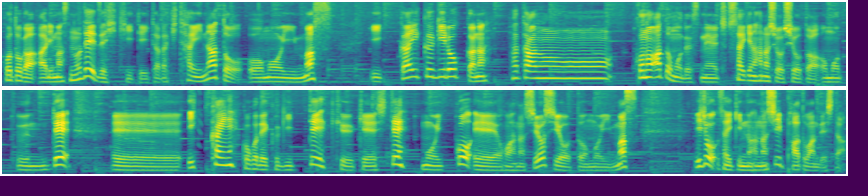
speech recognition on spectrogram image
ことがありますのでぜひ聞いていただきたいなと思います。一回区切ろっかな。またあのーこの後もですねちょっと最近の話をしようとは思うんで、えー一回ねここで区切って休憩してもう一個、えーお話をしようと思います。以上最近の話パート1でした。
